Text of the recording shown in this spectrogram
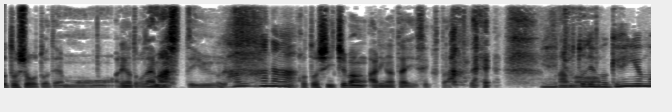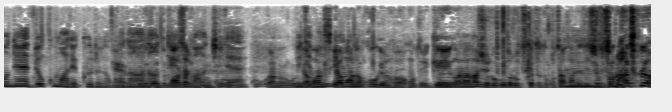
っとショートでもう、ありがとうございますっていう、今年一番ありがたいセクターで。えー、ちょっとでも原油もね、どこまで来るのかななんていう感じで。あの山山の工業の方は本当に原油が76ドルつけたとこ高値でしょ、うん、その後の、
